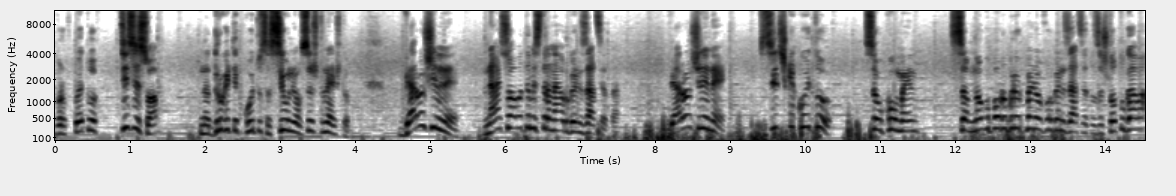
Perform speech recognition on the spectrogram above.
върху което ти си слаб, на другите, които са силни в същото нещо. Вярваш ли не? Най-слабата ми страна е организацията. Вярваш ли не? Всички, които са около мен, са много по-добри от мен в организацията. Защо тогава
